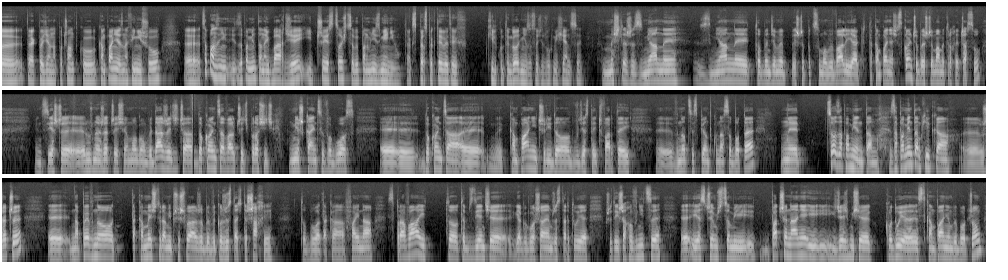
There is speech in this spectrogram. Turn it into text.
tak jak powiedziałem na początku, kampania jest na finiszu. Co pan zapamięta najbardziej i czy jest coś, co by pan w niej zmienił? Tak z perspektywy tych kilku tygodni, w zasadzie dwóch miesięcy. Myślę, że zmiany, zmiany to będziemy jeszcze podsumowywali, jak ta kampania się skończy, bo jeszcze mamy trochę czasu. Więc jeszcze różne rzeczy się mogą wydarzyć. Trzeba do końca walczyć, prosić mieszkańców o głos E, e, do końca e, kampanii, czyli do 24 w nocy z piątku na sobotę. Co zapamiętam? Zapamiętam kilka rzeczy. Na pewno taka myśl, która mi przyszła, żeby wykorzystać te szachy, to była taka fajna sprawa i to te zdjęcie, jak ogłaszałem, że startuję przy tej szachownicy, jest czymś, co mi patrzę na nie i, i, gdzieś mi się koduje z kampanią wyborczą.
